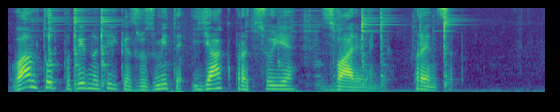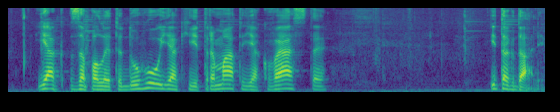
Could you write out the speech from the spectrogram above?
Вам тут потрібно тільки зрозуміти, як працює зварювання, принцип. Як запалити дугу, як її тримати, як вести і так далі.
